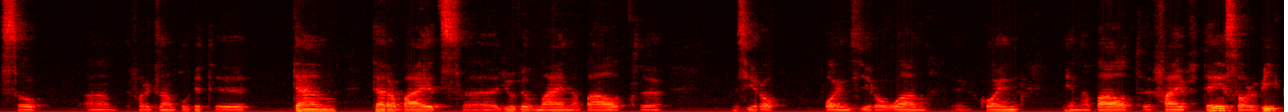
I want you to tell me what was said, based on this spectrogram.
So um, for example, with uh, 10 terabytes, uh, you will mine about uh, 0.01 coin in about five days or week.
